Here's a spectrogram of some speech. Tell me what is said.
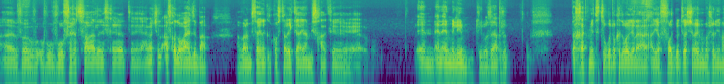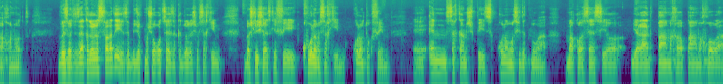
אה, והוא הופך את ספרד לנבחרת, אה, האמת שאף אחד לא ראה את זה בה, אבל המשחק נגד קוסטה ריקה היה משחק, אה, אין, אין, אין מילים, כאילו זה היה פשוט אחת מתצוגות הכדורגל היפות ביותר שראינו בשנים האחרונות. וזאת, זה הכדורגל הספרדי, זה בדיוק מה שהוא רוצה, זה הכדורגל שמשחקים בשליש ההתקפי, כולם משחקים, כולם תוקפים, אה, אין שחקן שפיץ, כולם עושים את התנועה, מרקו אסנסיו ירד פעם אחר פעם אחורה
